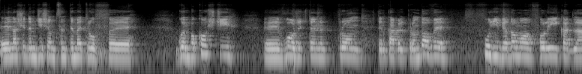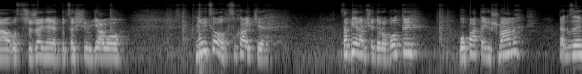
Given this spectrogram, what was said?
Yy, na 70 cm głębokości. Włożyć ten prąd, ten kabel prądowy. Później wiadomo, folijka dla ostrzeżenia, jakby coś się działo. No i co, słuchajcie. Zabieram się do roboty. Łopatę już mam. Także,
